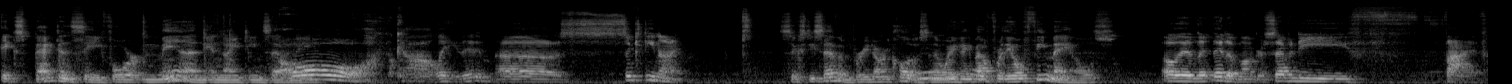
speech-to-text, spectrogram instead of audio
expectancy for men in 1970? oh, golly. They didn't. Uh, 69. 67, pretty darn close. And then what do you think about for the old females? Oh, they, they live longer. 75.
